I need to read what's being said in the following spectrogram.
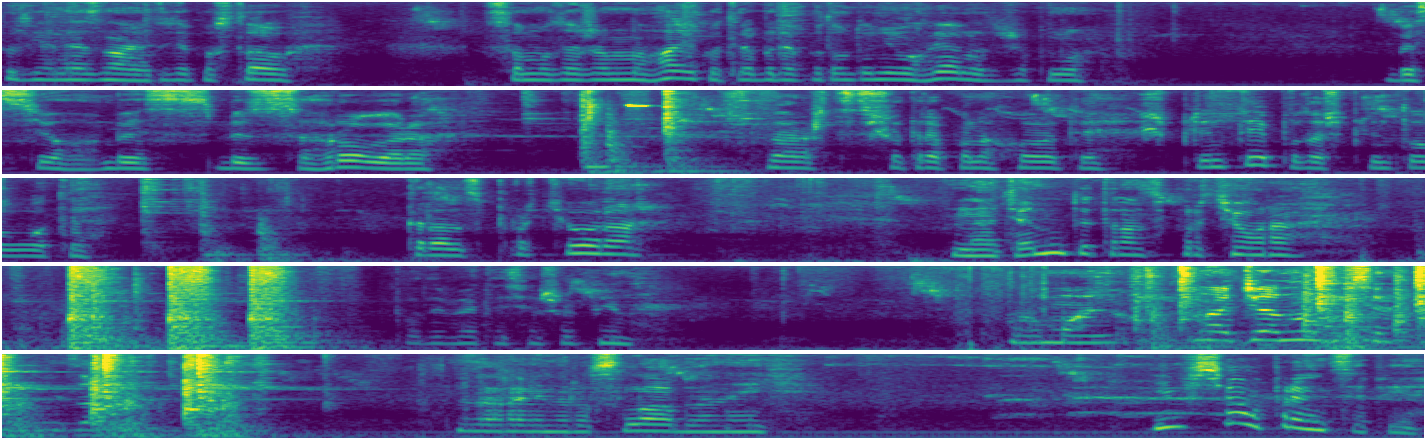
Тут я не знаю, тут я поставив самозажимну гайку, треба буде потім до нього глянути, щоб воно без цього, без, без гровера. Зараз ще треба знаходити шплінти, позашплінтовувати транспортера, натягнути транспортера, подивитися, щоб він нормально натягнувся. Зараз він розслаблений. І все, в принципі.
